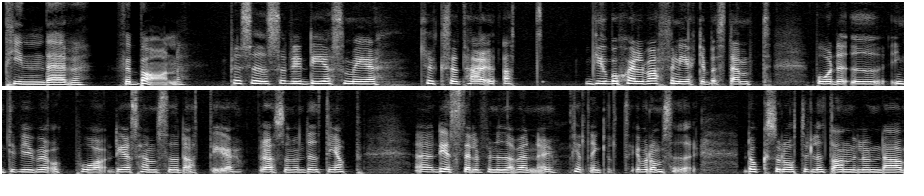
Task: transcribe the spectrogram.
Tinder för barn. Precis, och det är det som är kruxet här, att Gubo själva förnekar bestämt, både i intervjuer och på deras hemsida, att det rör sig om en datingapp. Eh, det är ett ställe för nya vänner, helt enkelt, är vad de säger. Dock så låter det lite annorlunda.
